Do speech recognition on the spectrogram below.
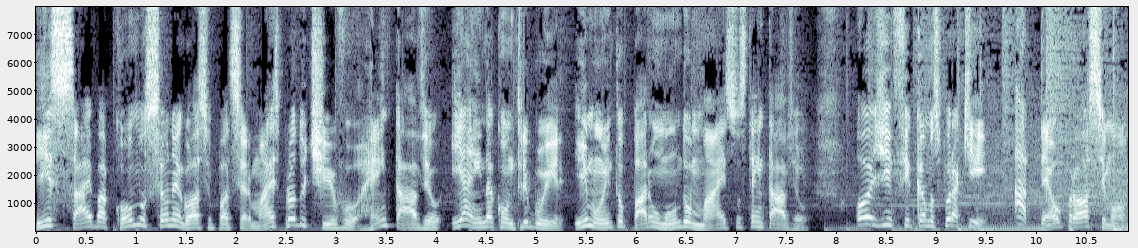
e saiba como o seu negócio pode ser mais produtivo, rentável e ainda contribuir e muito para um mundo mais sustentável. Hoje ficamos por aqui. Até o próximo!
